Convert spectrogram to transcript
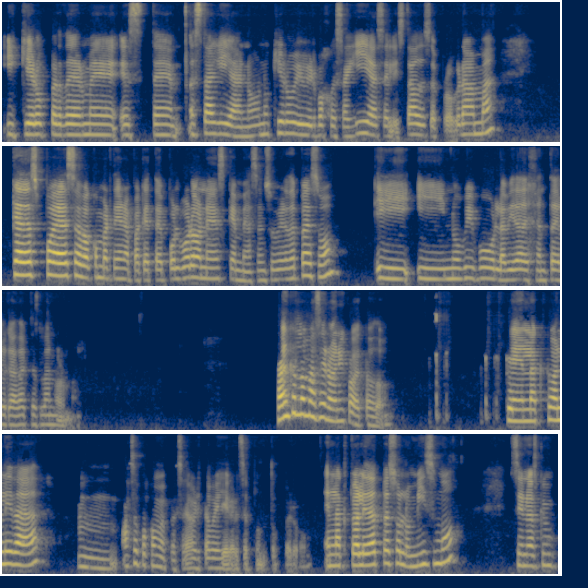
y quiero perderme este, esta guía, ¿no? No quiero vivir bajo esa guía, ese listado, ese programa. que después se va a convertir en el paquete de polvorones que me hacen subir de peso y, y no vivo la vida de gente delgada que es la normal. ¿Saben qué es lo más irónico de todo? Que en la actualidad, mm, hace poco me pesé, ahorita voy a llegar a ese punto, pero en la actualidad peso lo mismo, si no es que un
